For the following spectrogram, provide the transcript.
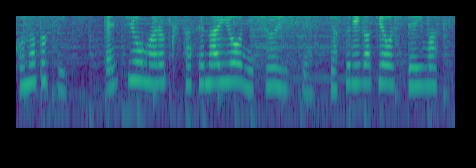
この時、エッジを丸くさせないように注意してヤスリがけをしています。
